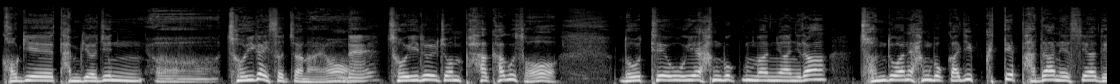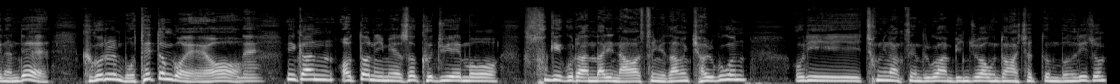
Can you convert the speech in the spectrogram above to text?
거기에 담겨진 어 저희가 있었잖아요. 네. 저희를 좀 파악하고서 노태우의 항복뿐만이 아니라 전두환의 항복까지 그때 받아냈어야 되는데 그거를 못했던 거예요. 네. 그러니까 어떤 의미에서 그 뒤에 뭐 숙이구란 말이 나왔습니다만 결국은 우리 청년 학생들과 민주화 운동하셨던 분들이 좀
